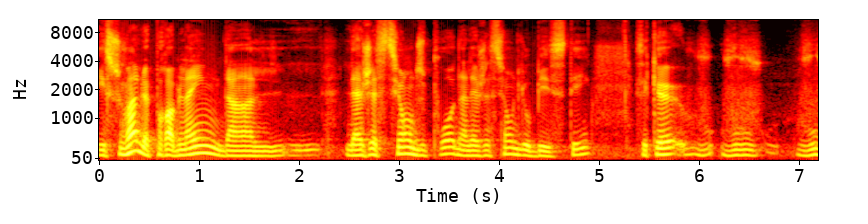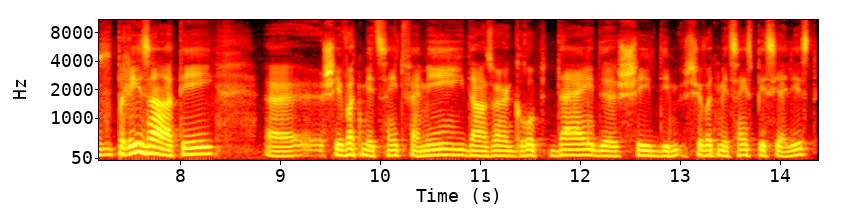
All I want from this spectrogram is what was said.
Et souvent, le problème dans la gestion du poids, dans la gestion de l'obésité, c'est que vous, vous, présentez euh, chez votre médecin de famille, dans un groupe d'aide, chez, chez votre médecin spécialiste,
